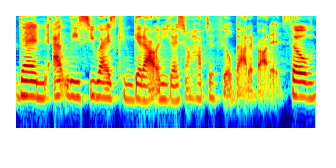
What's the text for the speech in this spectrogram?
then at least you guys can get out and you guys don't have to feel bad about it. So,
